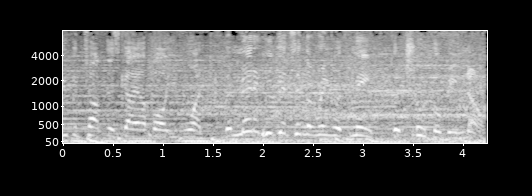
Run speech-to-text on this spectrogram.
You can talk this guy up all you want. The minute he gets in the ring with me, the truth will be known.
